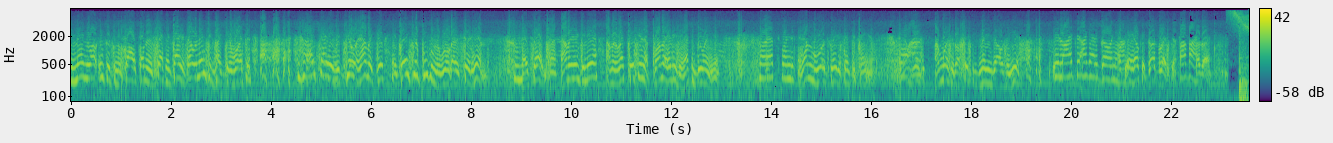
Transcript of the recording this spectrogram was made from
Emmanuel equals the side coming the second time. It's elementary, my dear Watson. Einstein is a Jew, and I'm a Jew, and very few people in the world understood him. That's right. I'm an engineer, I'm an electrician, a plumber, everything. I can do anything. Well, that's wonderful. The world's greatest entertainer. Well, I'm, worth, I'm worth about $50 million a year. Elijah, I got to go now. okay, okay. God bless you. Bye-bye. Bye-bye.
